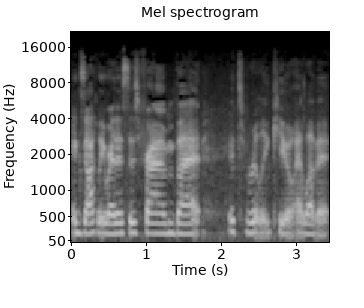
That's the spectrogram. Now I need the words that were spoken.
exactly where this is from, but it's really cute. I love it.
